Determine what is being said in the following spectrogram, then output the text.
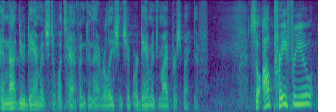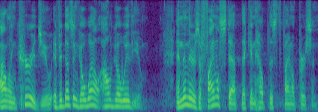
and not do damage to what's happened in that relationship or damage my perspective. So I'll pray for you, I'll encourage you. If it doesn't go well, I'll go with you. And then there's a final step that can help this final person,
